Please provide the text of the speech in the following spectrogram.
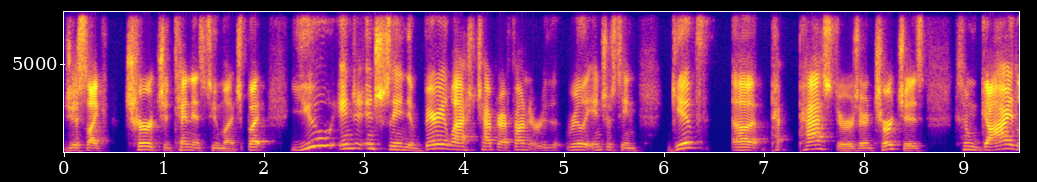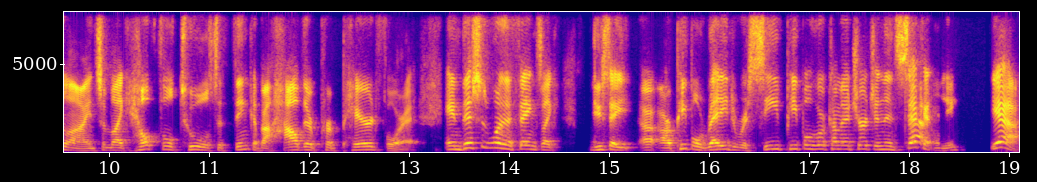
just like church attendance too much but you interestingly in the very last chapter i found it really interesting give uh, p- pastors or churches some guidelines, some like helpful tools to think about how they're prepared for it. And this is one of the things like you say, uh, are people ready to receive people who are coming to church? And then secondly, yeah.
